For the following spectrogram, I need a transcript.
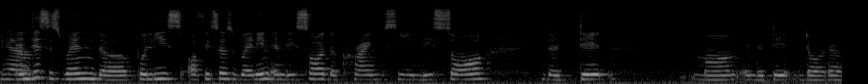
Yeah. And this is when the police officers went in and they saw the crime scene. They saw the dead mom and the dead daughter,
